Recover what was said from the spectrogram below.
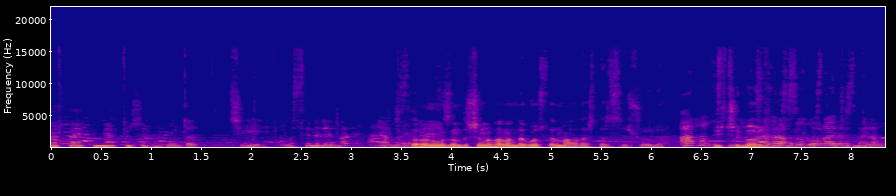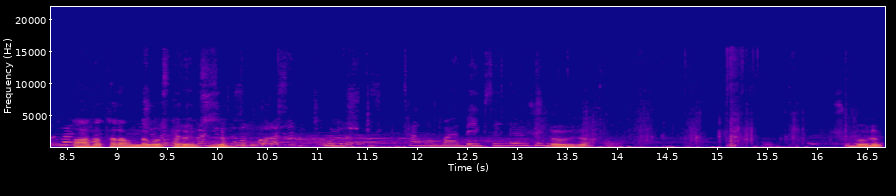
tahtayı kim yapmış? Burada şey, o seneler var ya. ayakları. Fırınımızın dışını falan da gösterme arkadaşlar size şöyle. Arka İçi böyle. Arka tarafını da göstereyim size. Tamam ben belki seni görünce Böyle. Şu bölüm.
